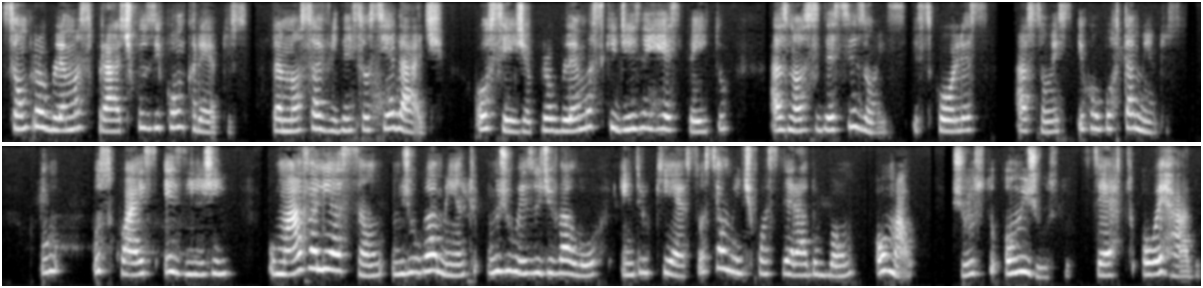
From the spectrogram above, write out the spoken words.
São problemas práticos e concretos da nossa vida em sociedade, ou seja, problemas que dizem respeito às nossas decisões, escolhas, ações e comportamentos os quais exigem uma avaliação, um julgamento, um juízo de valor entre o que é socialmente considerado bom ou mal, justo ou injusto, certo ou errado,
